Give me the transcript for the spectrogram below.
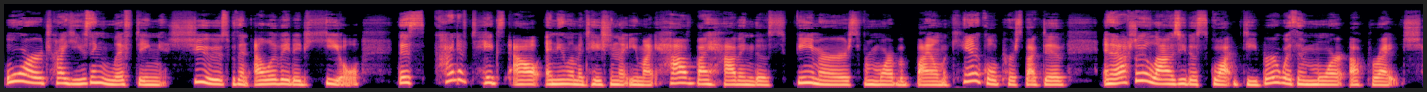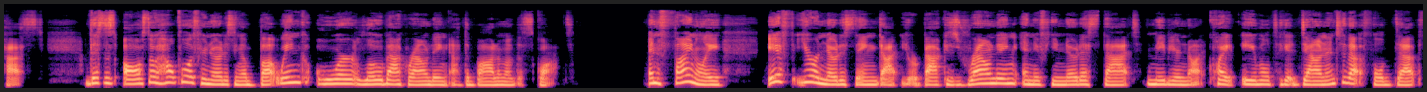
or try using lifting shoes with an elevated heel. This kind of takes out any limitation that you might have by having those femurs from more of a biomechanical perspective, and it actually allows you to squat deeper with a more upright chest. This is also helpful if you're noticing a butt wink or low back rounding at the bottom of the squat. And finally, if you're noticing that your back is rounding and if you notice that maybe you're not quite able to get down into that full depth,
